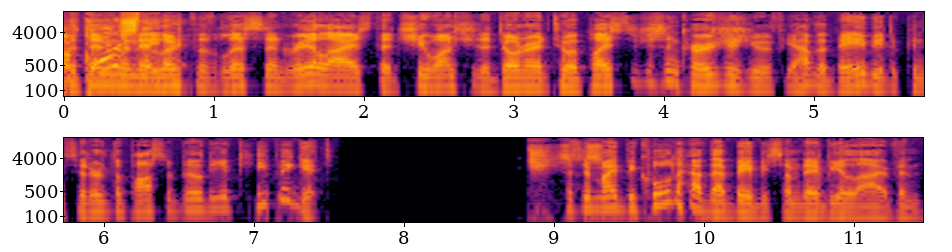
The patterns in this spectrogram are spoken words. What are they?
Of but then when they, they looked at the list and realized that she wants you to donate to a place that just encourages you, if you have a baby, to consider the possibility of keeping it. Because it might be cool to have that baby someday be alive and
